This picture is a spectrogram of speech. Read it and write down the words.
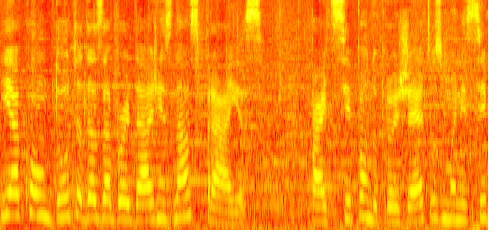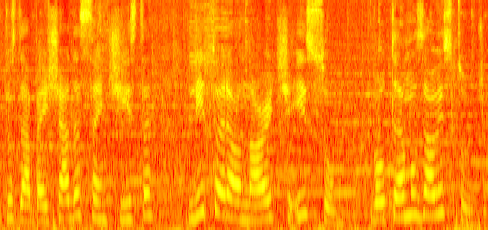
e a conduta das abordagens nas praias. Participam do projeto os municípios da Baixada Santista, Litoral Norte e Sul. Voltamos ao estúdio.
